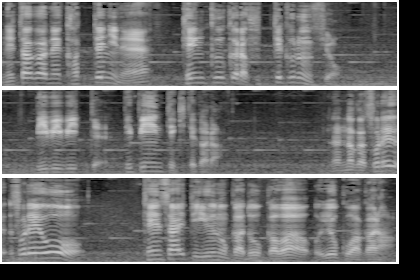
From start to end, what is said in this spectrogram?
ネタがね、勝手にね、天空から降ってくるんすよ。ビビビって、ピピンって来てから。ななんかそれ、それを天才って言うのかどうかはよくわからん。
